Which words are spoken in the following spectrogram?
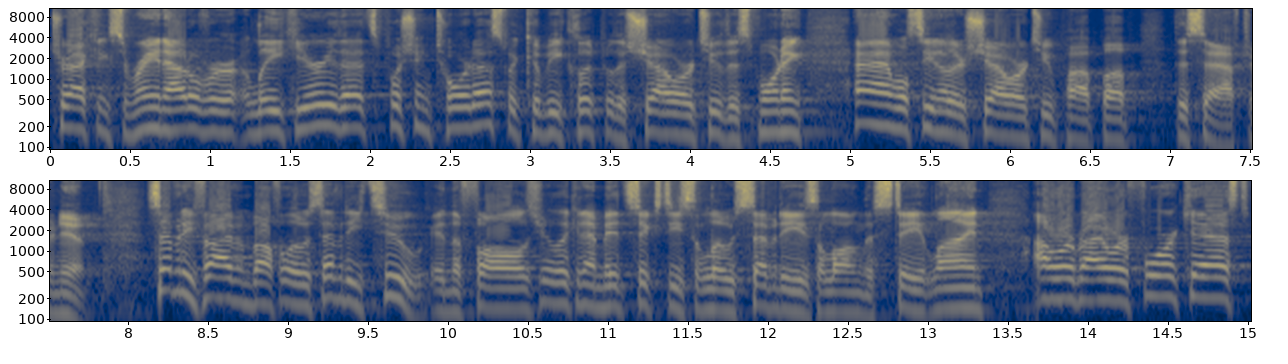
tracking some rain out over Lake Erie. That's pushing toward us, but could be clipped with a shower or two this morning, and we'll see another shower or two pop up this afternoon. 75 in Buffalo, 72 in the Falls. You're looking at mid 60s to low 70s along the state line. Hour by hour forecast.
